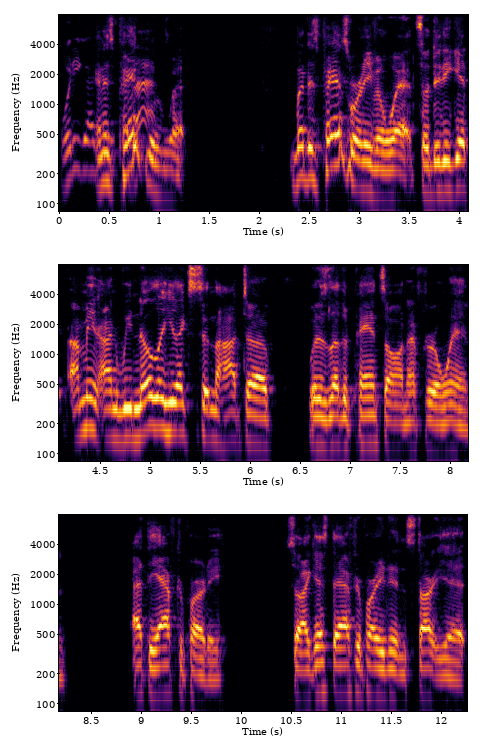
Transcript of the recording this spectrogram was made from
What do you guys? And his pants were wet. But his pants weren't even wet. So did he get? I mean, and we know that he likes to sit in the hot tub with his leather pants on after a win at the after party. So I guess the after party didn't start yet.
